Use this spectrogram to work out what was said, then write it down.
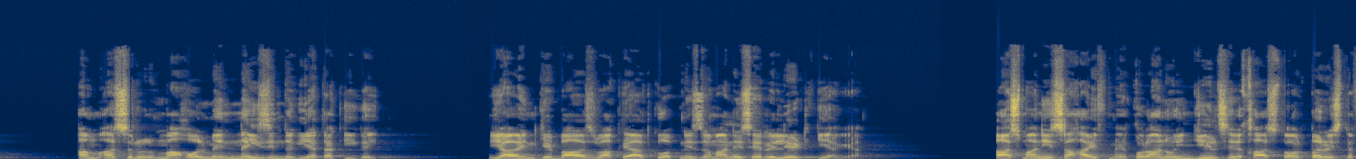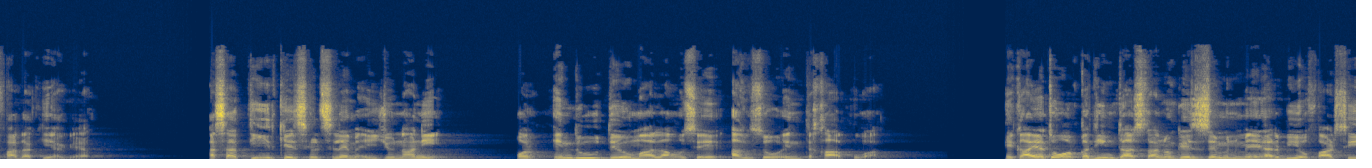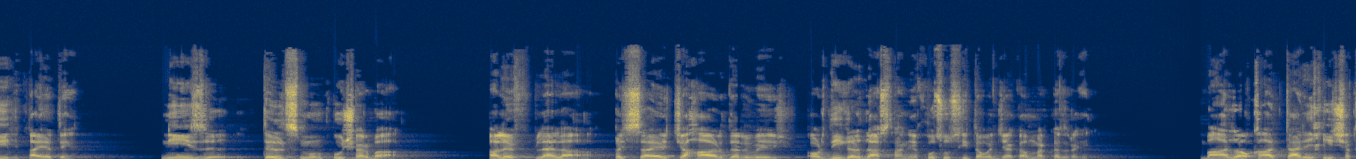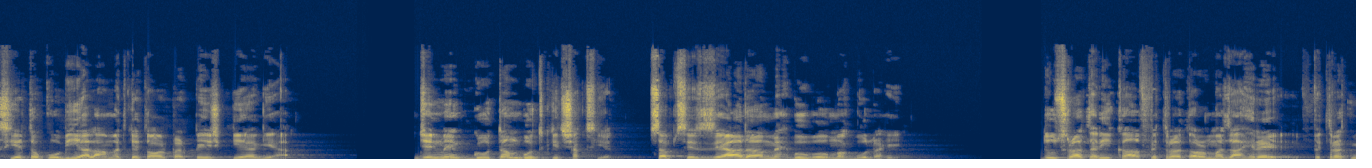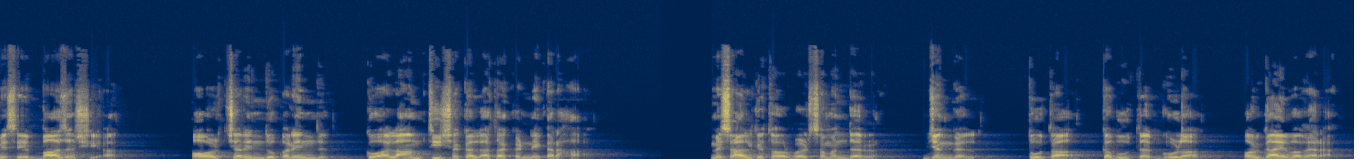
हम असर माहौल में नई ज़िंदगी अता की गई, या इनके बाज वाकयात को अपने ज़माने से रिलेट किया गया। आसमानी सहाइफ में कुरान और इंजील से ख़ास तौर पर इस्तेफादा किया गया। असातीर के सिलसिले में यूनानी और हिंदू देवमालाओं से अगजो इंतखब हुआ। हिकायतों और कदीम दास्तानों के ज़िम्न में अरबी और फ़ारसी हिकायतें नीज तिल्स्म हुशरबा। अलिफ, लैला कस्साए चहार, दरवेश और दीगर दास्तानें खसूसी तवज्जा का मरकज़ रहीं। बाज़ अवकात तारीख़ी शख्सियतों को भी अलामत के तौर पर पेश किया गया, जिनमें गौतम बुद्ध की शख्सियत सबसे ज़्यादा महबूब व मकबूल रही। दूसरा तरीका फितरत और मज़ाहिर फितरत में से बाज अशिया और चरिंद परिंद को अलामती शक्ल अता करने का रहा। मिसाल के तौर पर समंदर, जंगल, तोता, कबूतर, घोड़ा और गाय वगैरह।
